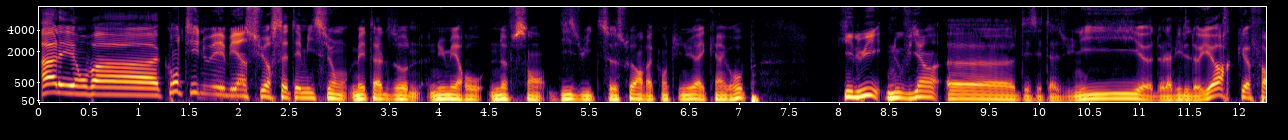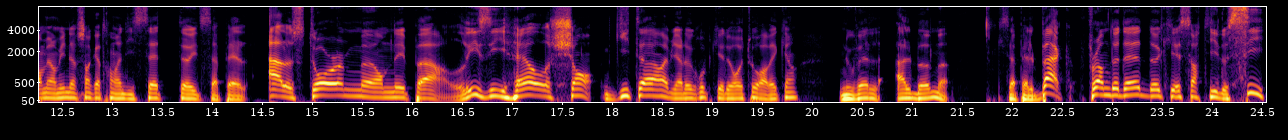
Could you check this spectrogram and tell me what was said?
Allez, on va continuer bien sûr cette émission Metal Zone numéro 918. Ce soir, on va continuer avec un groupe qui lui nous vient euh, des États-Unis, euh, de la ville de York, formé en 1997. Il s'appelle Storm, emmené par Lizzie Hell, chant, guitare. Et eh bien le groupe qui est de retour avec un nouvel album qui s'appelle Back from the Dead, qui est sorti le 6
